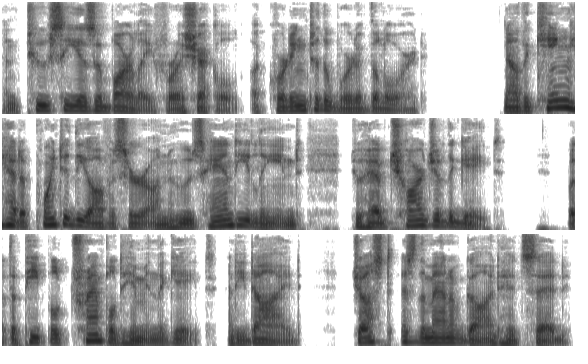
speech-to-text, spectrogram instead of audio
and two seahs of barley for a shekel, according to the word of the Lord. Now the king had appointed the officer on whose hand he leaned to have charge of the gate. But the people trampled him in the gate, and he died, just as the man of God had said,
